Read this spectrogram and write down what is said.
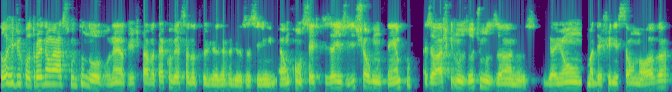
Torre de controle não é assunto novo, né? A gente estava até conversando outro dia, né, Rodrigo? Assim, é um conceito que já existe há algum tempo, mas eu acho que nos últimos anos ganhou uma definição nova,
